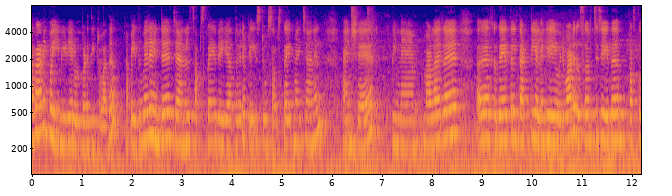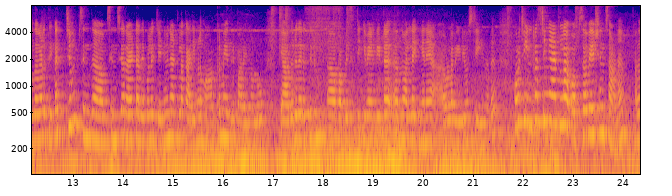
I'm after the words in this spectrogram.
അതാണ് ഇപ്പോൾ ഈ വീഡിയോയിൽ ഉൾപ്പെടുത്തിയിട്ടുള്ളത്. അപ്പോൾ ഇതുവരെ എന്റെ ചാനൽ സബ്സ്ക്രൈബ് ചെയ്യാത്തവർ please do subscribe my channel and share പിന്നെ വളരെ ഹൃദയത്തിൽ തട്ടി അല്ലെങ്കിൽ ഒരുപാട് റിസർച്ച് ചെയ്ത് വസ്തുതകൾ തികച്ചും സിൻസിയറായിട്ട് അതേപോലെ ജെന്യൂൻ ആയിട്ടുള്ള കാര്യങ്ങൾ മാത്രമേ ഇതിൽ പറയുന്നുള്ളൂ. യാതൊരു തരത്തിലും പബ്ലിസിറ്റിക്ക് വേണ്ടിയിട്ട് ഒന്നും അല്ല ഇങ്ങനെ ഉള്ള വീഡിയോസ് ചെയ്യുന്നത്. കുറച്ച് ഇൻട്രസ്റ്റിംഗ് ആയിട്ടുള്ള ഒബ്സർവേഷൻസ് ആണ്. അത്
